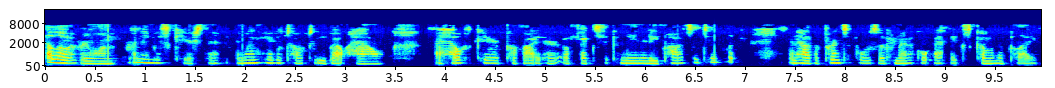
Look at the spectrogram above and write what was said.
Hello, everyone. My name is Kirsten, and I'm here to talk to you about how a healthcare provider affects the community positively and how the principles of medical ethics come into play.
